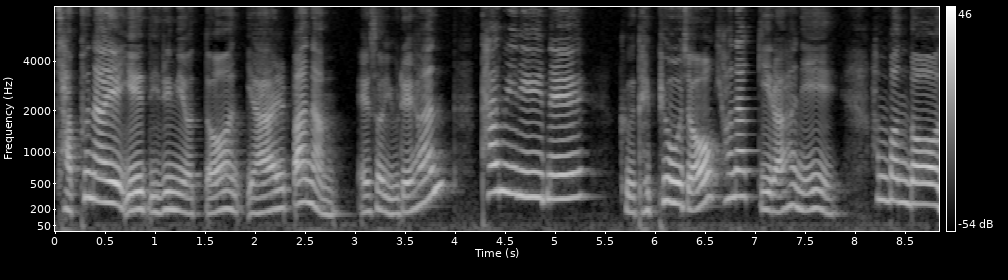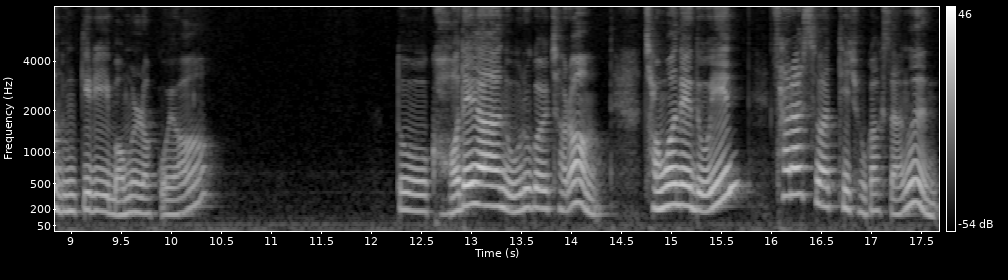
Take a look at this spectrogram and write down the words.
자프나의 옛 이름이었던 얄빠남에서 유래한 타미린의 그 대표적 현악기라 하니 한 번 더 눈길이 머물렀고요. 또 거대한 오르골처럼 정원에 놓인 사라스와티 조각상은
